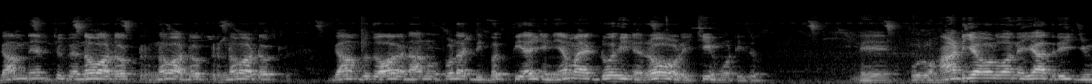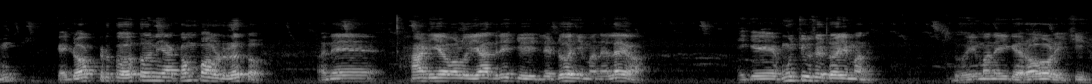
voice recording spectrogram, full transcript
ગામને એમ થયું કે નવા ડૉક્ટર નવા ડૉક્ટર નવા ડૉક્ટર ગામ બધું આવે ને આનું થોડાક દી ભક્તિ આવી ને એમાં એક ડોહીને રહોળી ચી મોટી જવું ને પૂરું હાંડિયા વાળવાને યાદ રહી ગયું હું. કંઈ ડૉક્ટર તો હતો નહીં, આ કમ્પાઉન્ડર હતો. અને હાંડિયા વાળું યાદ રહી ગયું એટલે ડોહી મને લાવ્યા. એ કે ઊંચું છે ડોહી મને ડોહી મને એ કે, રહોળી છી.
